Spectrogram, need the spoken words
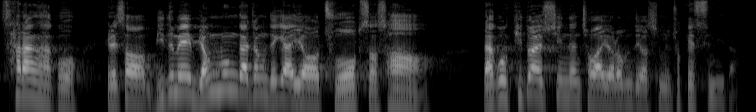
사랑하고 그래서 믿음의 명문 가정 되게 하여 주옵소서라고 기도할 수 있는 저와 여러분 되었으면 좋겠습니다.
